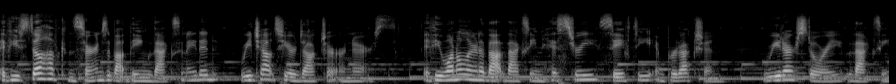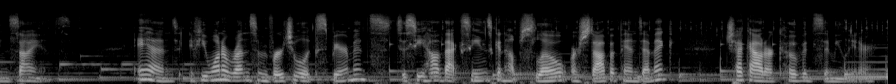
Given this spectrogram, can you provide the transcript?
If you still have concerns about being vaccinated, reach out to your doctor or nurse. If you want to learn about vaccine history, safety, and production, read our story, Vaccine Science. And if you want to run some virtual experiments to see how vaccines can help slow or stop a pandemic, check out our COVID simulator.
